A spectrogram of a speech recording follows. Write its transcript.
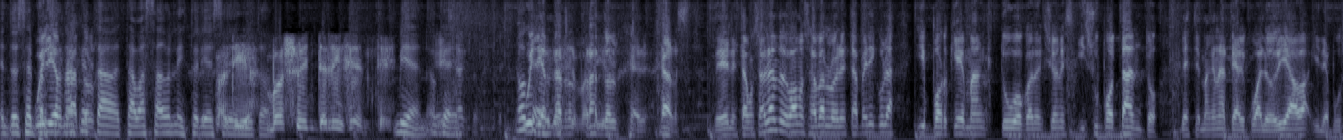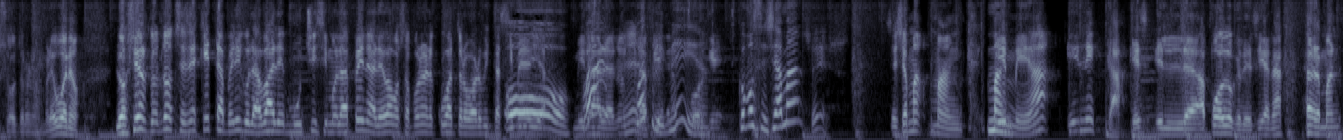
Entonces el William personaje está, está basado en la historia de ese delito. vos sos inteligente. Bien, ok. Exacto. William Gracias, Rand- María. Randolph Her- Hearst, de él estamos hablando y vamos a verlo en esta película y por qué Mank tuvo conexiones y supo tanto de este magnate al cual odiaba y le puso otro nombre. Bueno, lo cierto entonces es que esta película vale muchísimo la pena, le vamos a poner cuatro barbitas y Oh, media. Mirala, ¿no? Cuatro y media. porque- ¿Cómo se llama? sí, se llama Mank, Mank. Que es el apodo que le decían a Herman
